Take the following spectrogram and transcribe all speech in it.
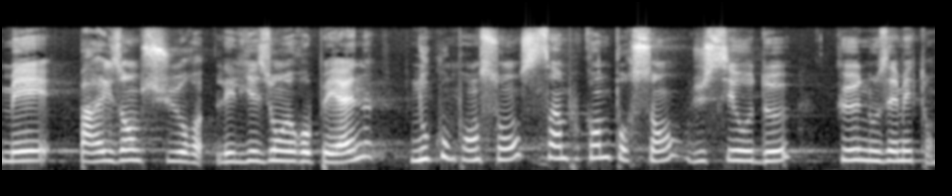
mais par exemple sur les liaisons européennes, nous compensons 50% du CO2 que nous émettons.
